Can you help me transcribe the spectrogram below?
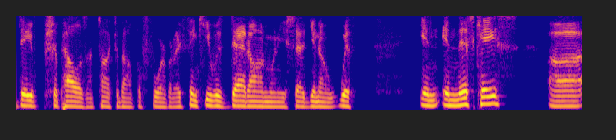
Dave Chappelle as I've talked about before, but I think he was dead on when he said, you know, with in in this case, uh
